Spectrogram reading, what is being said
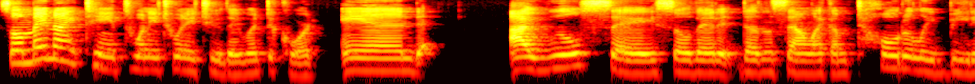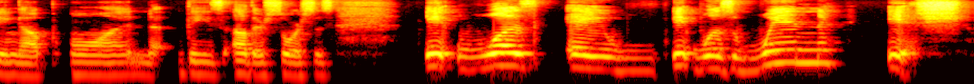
So on May 19th, 2022, they went to court. And I will say, so that it doesn't sound like I'm totally beating up on these other sources, it was a it was win-ish.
